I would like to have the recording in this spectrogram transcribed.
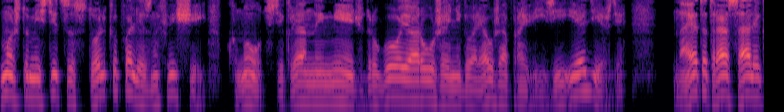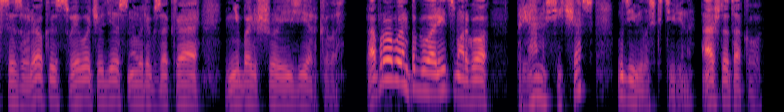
может уместиться столько полезных вещей. Кнут, стеклянный меч, другое оружие, не говоря уже о провизии и одежде. На этот раз Алекс извлек из своего чудесного рюкзака небольшое зеркало. «Попробуем поговорить с Марго». «Прямо сейчас?» — удивилась Катерина. «А что такого?»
